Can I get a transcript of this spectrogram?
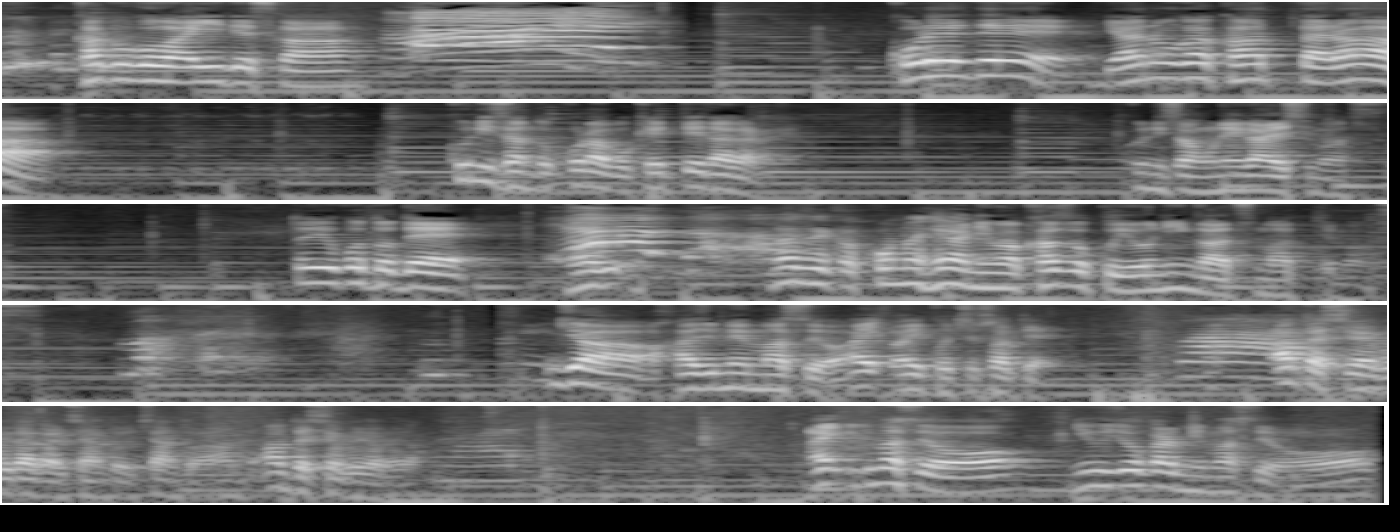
覚悟はいいですか？はい。これで矢野が勝ったらくにさんとコラボ決定だからねくにさんお願いします。ということでなぜかこの部屋には家族4人が集まってます。じゃあ始めますよ。はいはいこっち座って。あんた主役だからちゃんとちゃんとあんた主役だから。はい、行きますよ。入場から見ますよ。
